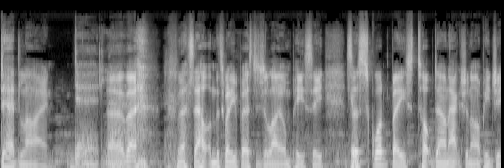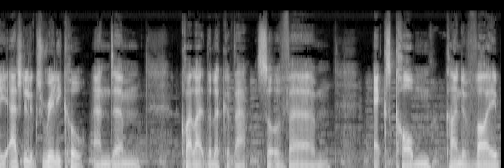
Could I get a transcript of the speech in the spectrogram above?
Deadline. Dead. Uh, that, that's out on the 21st of July on PC. It's a squad based top down action RPG. It actually looks really cool and um, quite like the look of that. Sort of um, XCOM kind of vibe,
